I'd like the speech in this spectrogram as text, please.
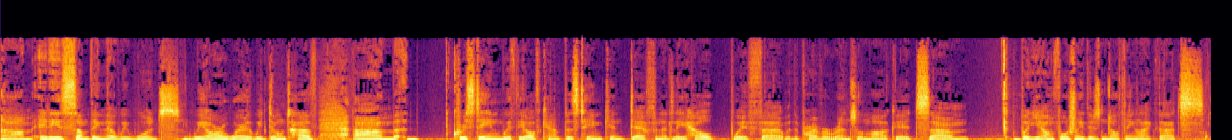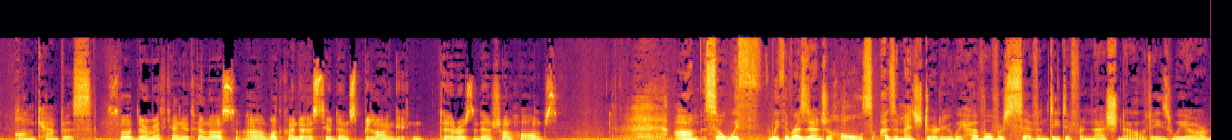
Um, it is something that we would, we are aware that we don't have. Um, Christine with the off-campus team can definitely help with uh, with the private rental markets. Um, but yeah, unfortunately, there's nothing like that on campus. So, Dermot, can you tell us uh, what kind of students belong in the residential halls? Um, so with with the residential halls, as I mentioned earlier, we have over seventy different nationalities. We are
